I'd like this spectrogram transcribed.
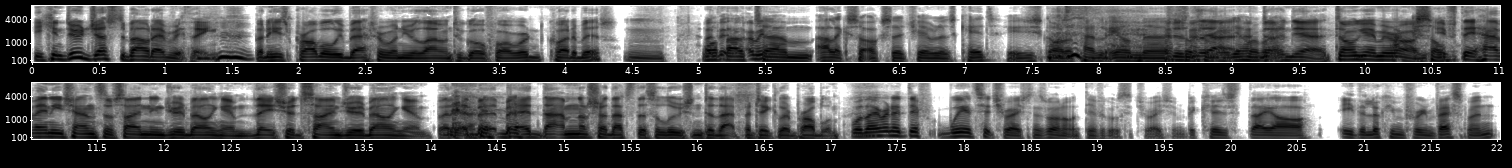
he can do just about everything, but he's probably better when you allow him to go forward quite a bit. Mm. What I thi- about I mean- um, Alex Oxlade Chamberlain's kid? He just got a penalty on uh, Just- social yeah, media. What about d- yeah, don't get me wrong. Axel. If they have any chance of signing Jude Bellingham, they should sign Jude Bellingham. But, but, but I'm not sure that's the solution to that particular problem. Well, they're in a diff- weird situation as well, not a difficult situation, because they are either looking for investment,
